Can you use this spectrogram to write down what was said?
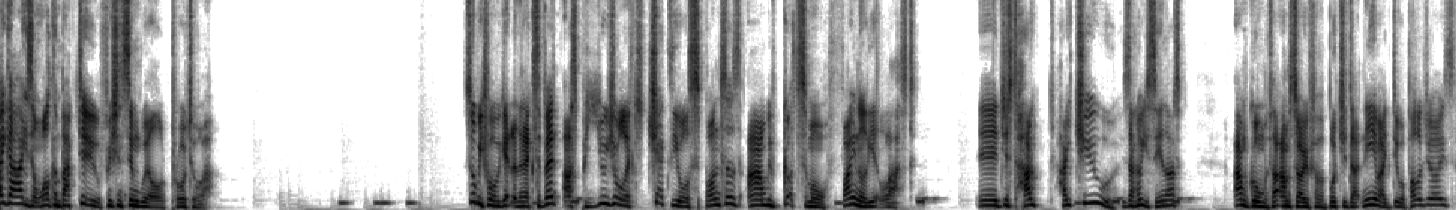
Hi guys and welcome back to Fishing Sim World Pro Tour. So before we get to the next event, as per usual, let's check the old sponsors and we've got some more, finally at last. Uh, just how Haichu, is that how you say that? I'm going with that, I'm sorry if I butchered that name, I do apologise.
